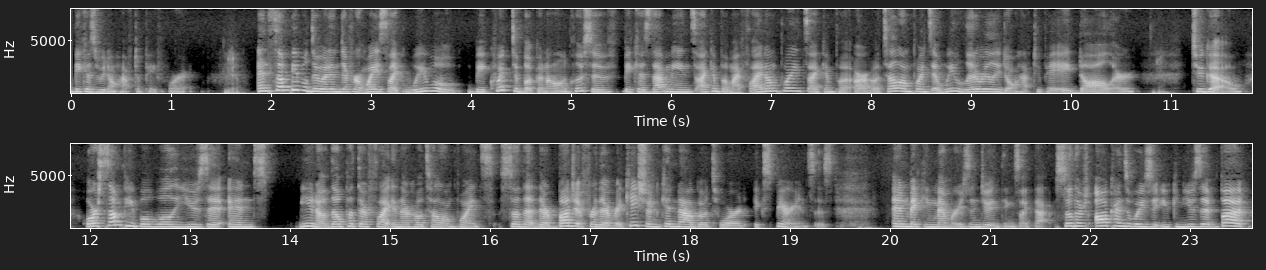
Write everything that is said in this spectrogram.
because we don't have to pay for it. Yeah. And some people do it in different ways. Like we will be quick to book an all inclusive because that means I can put my flight on points, I can put our hotel on points, and we literally don't have to pay a dollar to go. Or some people will use it and you know, they'll put their flight and their hotel on points so that their budget for their vacation can now go toward experiences and making memories and doing things like that. So there's all kinds of ways that you can use it, but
